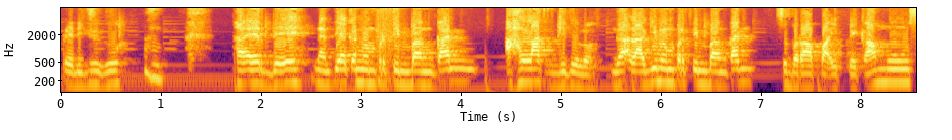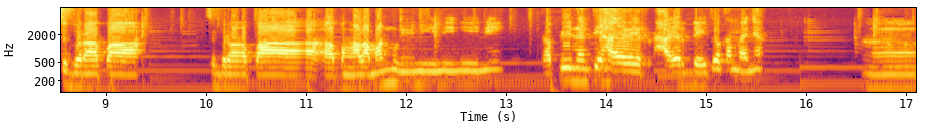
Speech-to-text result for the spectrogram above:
prediksiku. HRD nanti akan mempertimbangkan akhlak gitu loh. Nggak lagi mempertimbangkan seberapa IP kamu seberapa seberapa uh, pengalamanmu ini ini ini ini. Tapi nanti HR, HRD itu akan nanya uh,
